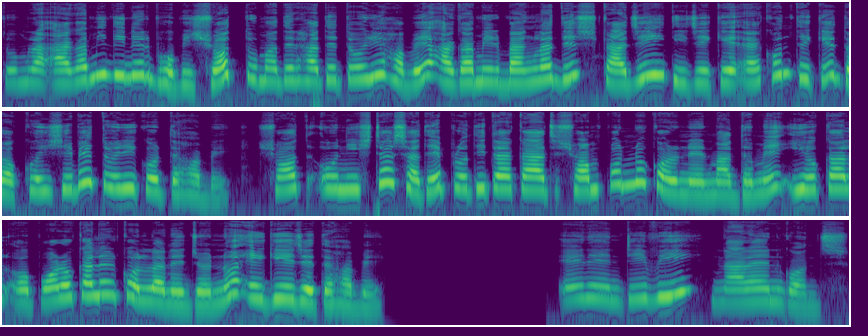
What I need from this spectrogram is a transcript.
তোমরা আগামী দিনের ভবিষ্যৎ তোমাদের হাতে তৈরি হবে। আগামীর বাংলাদেশ কাজেই নিজেকে এখন থেকে দক্ষ হিসেবে তৈরি করতে হবে। সৎ ও নিষ্ঠার সাথে প্রতিটা কাজ সম্পন্নকরণের মাধ্যমে ইহকাল ও পরকালের কল্যাণের জন্য এগিয়ে যেতে হবে। NN TV Narayanganj.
